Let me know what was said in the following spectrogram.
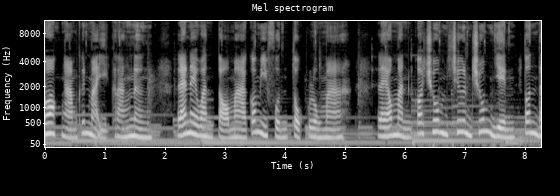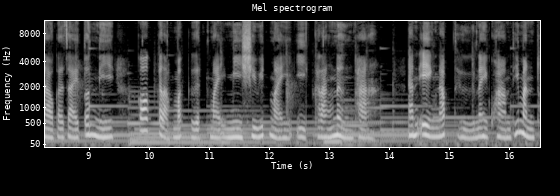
งอกงามขึ้นมาอีกครั้งหนึ่ง และในวันต่อมาก็มีฝนตกลงมา แล้วมันก็ชุ่มชื่นชุ่มเย็นต้นดาวกระจายต้นนี้ ก็กลับมาเกิดใหม่มีชีวิตใหม่อีกครั้งหนึ่งค่ะฉันเองนับถือในความที่มันท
